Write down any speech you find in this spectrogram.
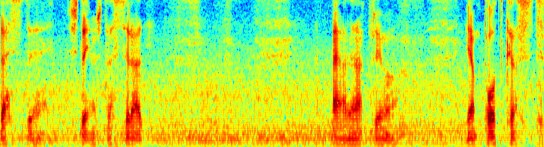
da ste, šta ima, šta se radi. Evo da napravimo jedan podcast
